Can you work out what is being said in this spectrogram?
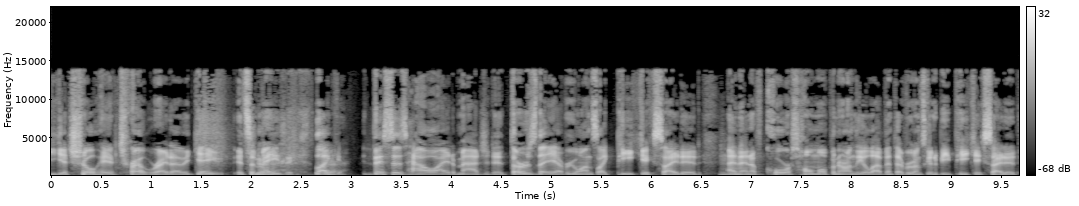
You get Shohei and Trout right out of the gate. It's amazing. Like Sure. this is how I'd imagine it. Thursday, everyone's like peak excited, and then mm-hmm. of course home opener on the 11th, everyone's going to be peak excited.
